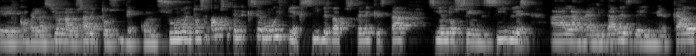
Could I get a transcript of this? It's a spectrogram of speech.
eh, con relación a los hábitos de consumo. Entonces vamos a tener que ser muy flexibles, vamos a tener que estar siendo sensibles a las realidades del mercado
